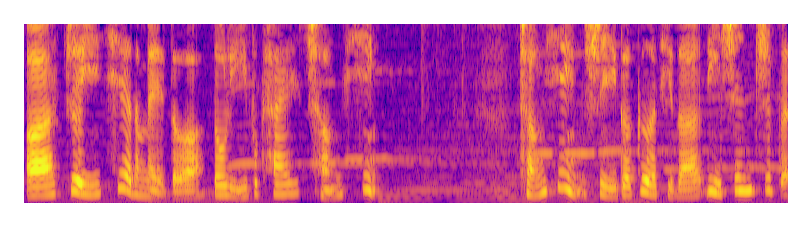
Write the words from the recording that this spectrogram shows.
而这一切的美德都离不开诚信。诚信是一个个体的立身之本，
